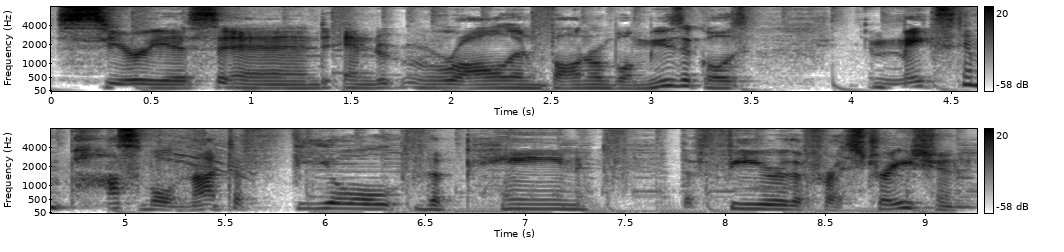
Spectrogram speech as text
serious and and raw and vulnerable musicals makes it impossible not to feel the pain the fear, the frustration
